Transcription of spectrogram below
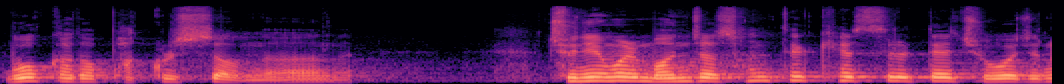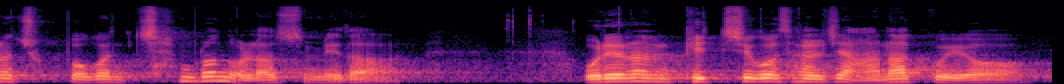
무엇과도 바꿀 수 없는 주님을 먼저 선택했을 때 주어지는 축복은 참으로 놀랍습니다. 우리는 빚지고 살지 않았고요.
